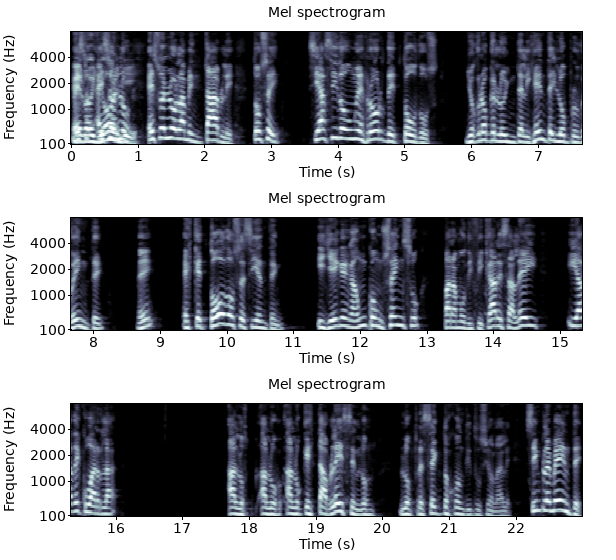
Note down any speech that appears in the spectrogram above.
Pero, eso, eso es lo, eso es lo lamentable. Entonces, si ha sido un error de todos, yo creo que lo inteligente y lo prudente ¿eh? es que todos se sienten y lleguen a un consenso para modificar esa ley y adecuarla a, los, a, los- a lo que establecen los, los preceptos constitucionales. Simplemente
